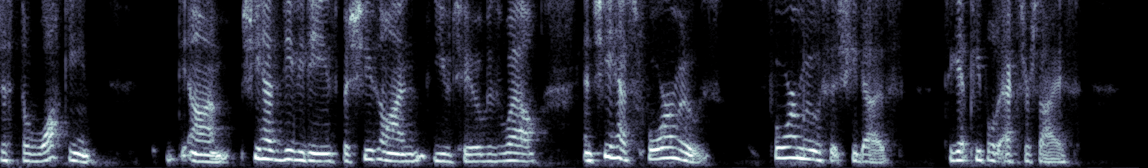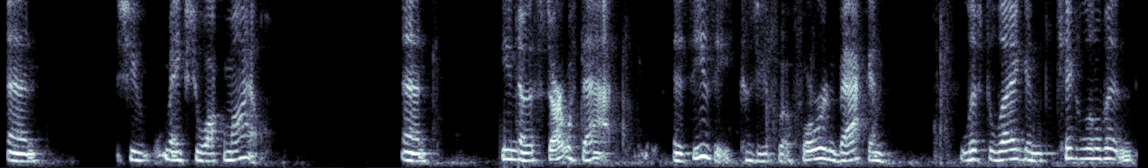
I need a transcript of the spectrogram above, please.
just a walking. Um, she has DVDs, but she's on YouTube as well, and she has four moves four moves that she does to get people to exercise. And she makes you walk a mile. And, you know, start with that. It's easy because you go forward and back and lift a leg and kick a little bit, and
